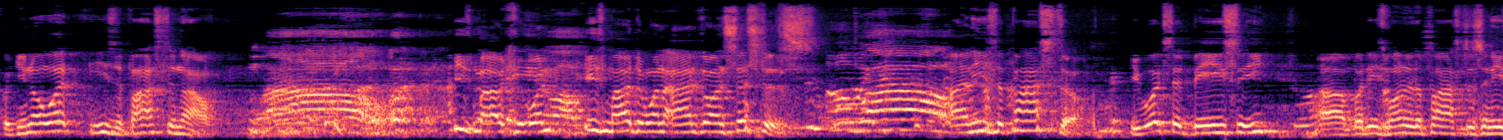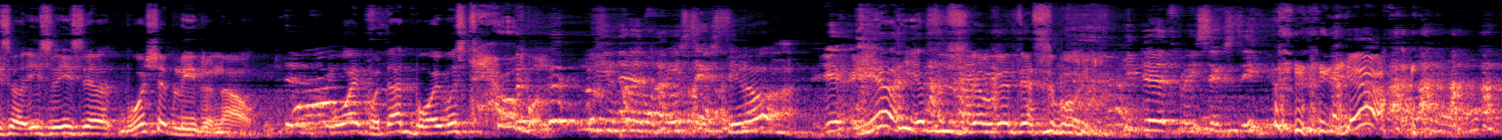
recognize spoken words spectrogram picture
But you know what? He's a pastor now. Wow. He's married to one. He's married to one of Anton's sisters, Oh wow. and he's a pastor. He works at BEC, uh, but he's one of the pastors, and he's a he's, he's a worship leader now. Boy, but that boy was terrible. He did a 360. You know? Yeah, he has never good testimony. He did a 360. Yeah,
